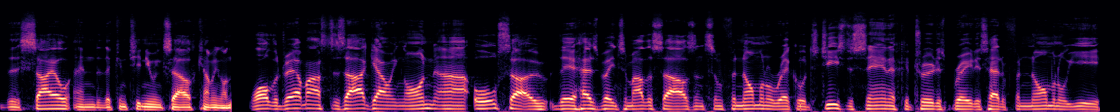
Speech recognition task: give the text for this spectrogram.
the sale and the continuing sales coming on. While the Drought Masters are going on, uh, also there has been some other sales and some phenomenal records. Geez, the Santa Gertrudis breed has had a phenomenal year.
